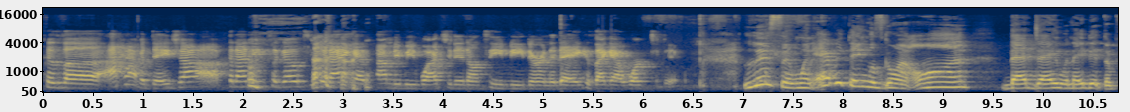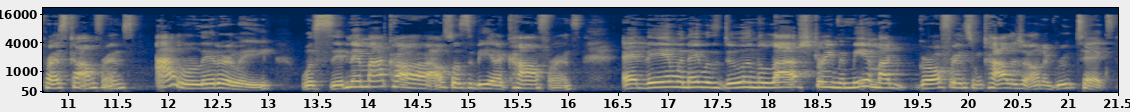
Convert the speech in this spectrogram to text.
because uh, I have a day job that I need to go to, and I ain't got time to be watching it on TV during the day because I got work to do. Listen, when everything was going on that day when they did the press conference, I literally was sitting in my car. I was supposed to be at a conference. And then when they was doing the live stream, and me and my girlfriends from college are on a group text,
